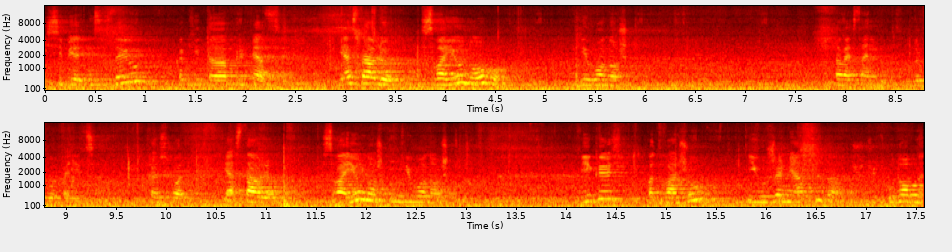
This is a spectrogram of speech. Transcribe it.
и себе не создаю какие-то препятствия. Я ставлю свою ногу в его ножку. Давай станем в другую позицию. То есть вот, я ставлю свою ножку в его ножки. Двигаюсь, подвожу, и уже мне отсюда чуть-чуть удобно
